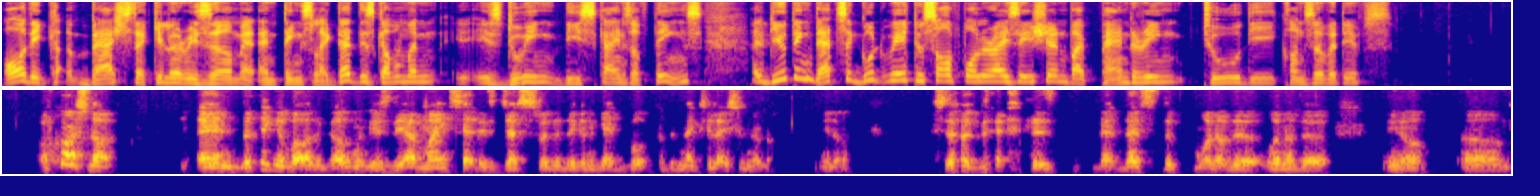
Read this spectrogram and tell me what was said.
or they bash secularism and, and things like that. This government is doing these kinds of things. Uh, Do you think that's a good way to solve polarization by pandering to the conservatives? Of course not. And the thing about the government is their mindset is just whether they're going to get vote for the next election or not. You know, so that, that that's the one of the one of the you know um,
